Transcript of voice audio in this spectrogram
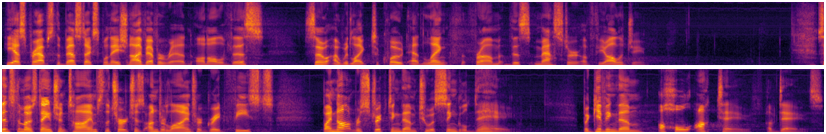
He has perhaps the best explanation I've ever read on all of this, so I would like to quote at length from this master of theology. Since the most ancient times, the church has underlined her great feasts by not restricting them to a single day, but giving them a whole octave of days.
